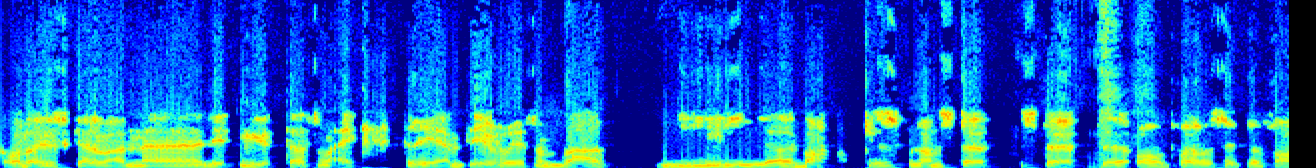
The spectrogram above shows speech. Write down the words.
Og da husker jeg det var en eh, liten gutt der som var ekstremt ivrig, som hver lille bakke så skulle han støte, støte og prøvesykle fra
